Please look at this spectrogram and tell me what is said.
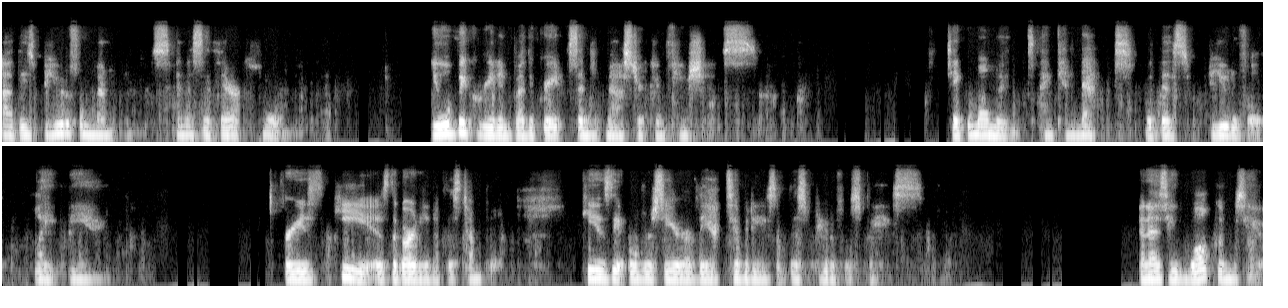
at these beautiful mountains in this etheric home, you will be greeted by the great ascended master Confucius. Take a moment and connect with this beautiful light being. For he is, he is the guardian of this temple. He is the overseer of the activities of this beautiful space. And as he welcomes you,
